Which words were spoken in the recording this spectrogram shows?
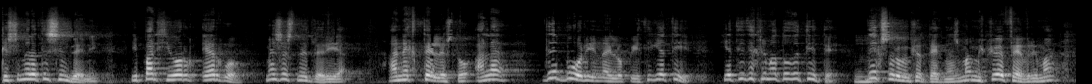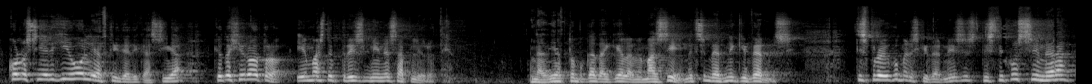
Και σήμερα τι συμβαίνει; Υπάρχει έργο μέσα στην εταιρεία, ανεκτέλεστο, αλλά δεν μπορεί να υλοποιηθεί. Γιατί, Γιατί δεν χρηματοδοτείται. Δεν ξέρω με ποιο τέχνασμα, με ποιο εφεύρημα, κολοσιεργεί όλη αυτή η διαδικασία και το χειρότερο, είμαστε τρεις μήνες απλήρωτοι. Δηλαδή αυτό που καταγγέλαμε μαζί με τη σημερινή κυβέρνηση, τις προηγούμενες κυβερνήσεις, δυστυχώς σήμερα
